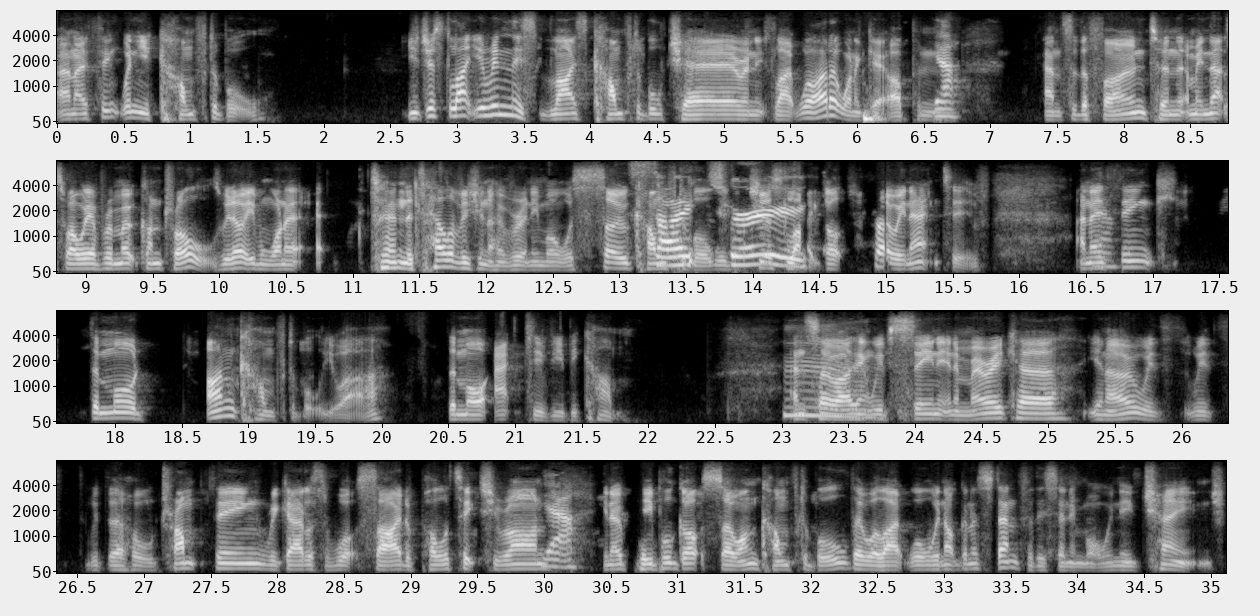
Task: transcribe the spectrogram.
and I think when you're comfortable you just like you're in this nice comfortable chair and it's like well i don't want to get up and yeah. answer the phone turn i mean that's why we have remote controls we don't even want to eh, turn the television over anymore we're so comfortable so we've just like got so inactive and yeah. i think the more uncomfortable you are the more active you become and so i think hmm. we've seen it in america you know with with with the whole Trump thing, regardless of what side of politics you're on. Yeah. You know, people got so uncomfortable. They were like, well, we're not going to stand for this anymore. We need change.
